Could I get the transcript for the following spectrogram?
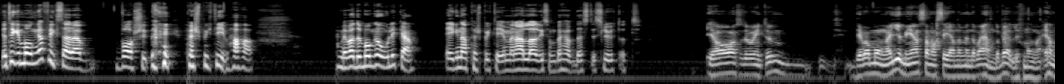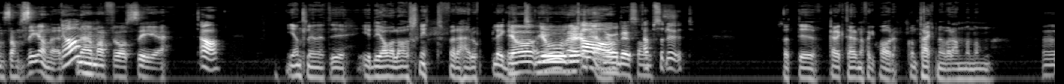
Jag tycker många fick så här varsitt perspektiv, haha. Men vi hade många olika egna perspektiv men alla liksom behövdes till slutet. Ja, så det var inte... Det var många gemensamma scener men det var ändå väldigt många ensamscener. Ja. När man får se... Ja, Egentligen ett idealavsnitt för det här upplägget. Ja, Jo, verkligen. Ja, jo, det är sant. absolut. Så att eh, karaktärerna faktiskt har kontakt med varandra men de Eh,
